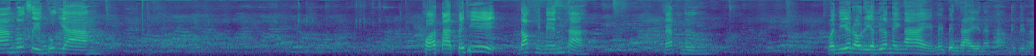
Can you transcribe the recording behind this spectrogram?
างทุกสิ่งทุกอย่างขอตัดไปที่ด็อกิเมนต์ค่ะ แป๊บหนึ่ง วันนี้เราเรียนเรื่องง่าย ๆ ไม่เป็นไรนะคะ ไม่เป็นไร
